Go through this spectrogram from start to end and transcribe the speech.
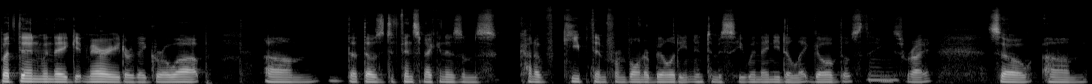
but then when they get married or they grow up, um, that those defense mechanisms kind of keep them from vulnerability and intimacy when they need to let go of those things, mm-hmm. right? So um,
